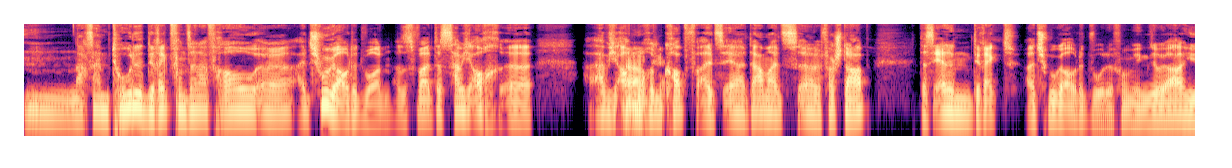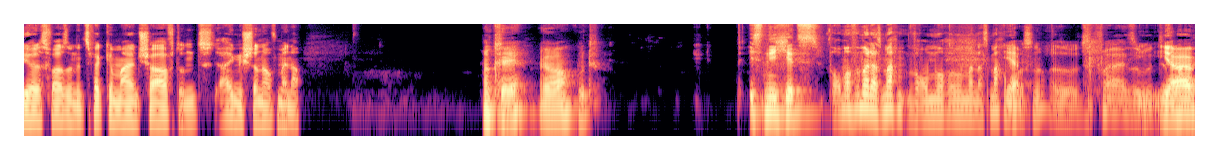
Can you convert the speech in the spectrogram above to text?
nach seinem Tode direkt von seiner Frau äh, als schwul geoutet worden. Also es war, das habe ich auch, äh, habe ich auch ah, noch im Kopf, als er damals äh, verstarb dass er dann direkt als schwul geoutet wurde. Von wegen so, ja, hier, das war so eine Zweckgemeinschaft und eigentlich stand auf Männer. Okay, ja, gut. Ist nicht jetzt. Warum auch immer das machen, warum auch immer man das machen ja. muss, ne? Also, also ja,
